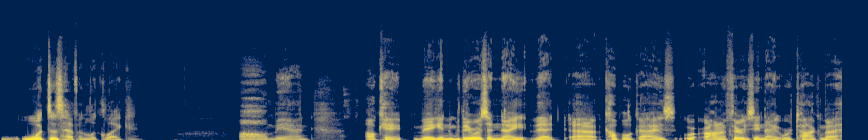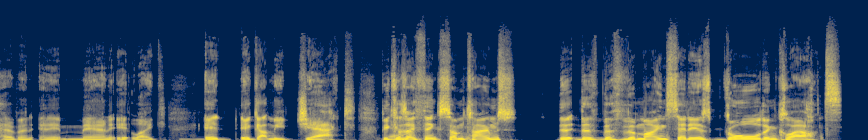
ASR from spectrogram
what does heaven look like? Oh man. Okay, Megan, there was a night that uh, a couple of guys on a Thursday night were talking about heaven and it man, it like it it got me jacked because yeah. I think sometimes the, the the the mindset is gold and clouds.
